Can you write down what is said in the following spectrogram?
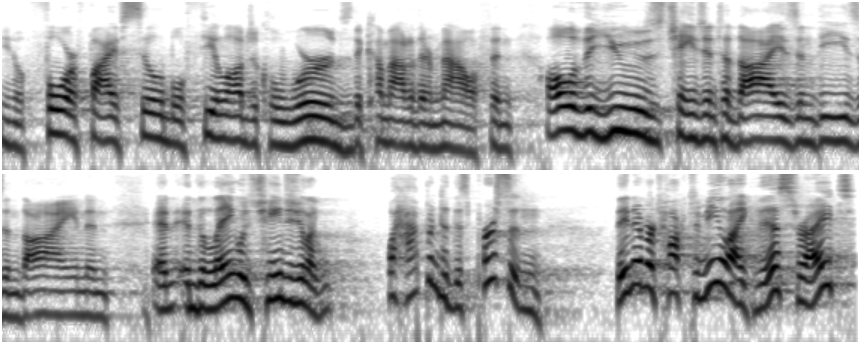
you know, four or five syllable theological words that come out of their mouth, and all of the yous change into thys and these and thine, and, and, and the language changes. You're like, what happened to this person? They never talk to me like this, right?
